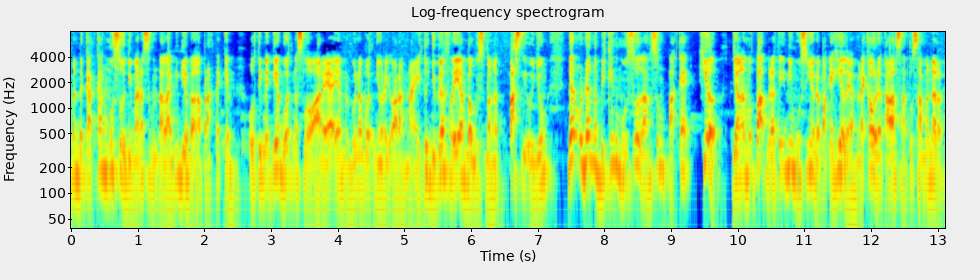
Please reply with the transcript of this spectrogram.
mendekatkan musuh di mana sebentar lagi dia bakal praktekin. Ultimate dia buat nge-slow area yang berguna buat nyuri orang. Nah itu juga flay yang bagus banget pas di ujung dan udah ngebikin musuh langsung pakai heal. Jangan lupa berarti ini musuhnya udah pakai heal ya. Mereka udah kalah satu summoner.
